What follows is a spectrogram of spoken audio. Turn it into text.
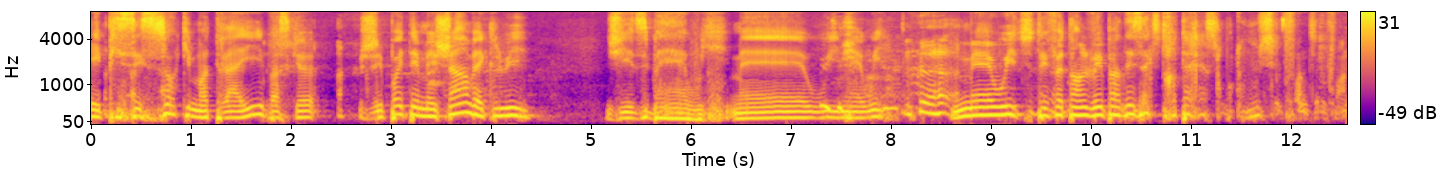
Et puis c'est ça qui m'a trahi parce que j'ai pas été méchant avec lui. J'ai dit, ben oui, mais oui, mais oui. Mais oui, tu t'es fait enlever par des extraterrestres. Oui, c'est le fun, c'est le fun.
